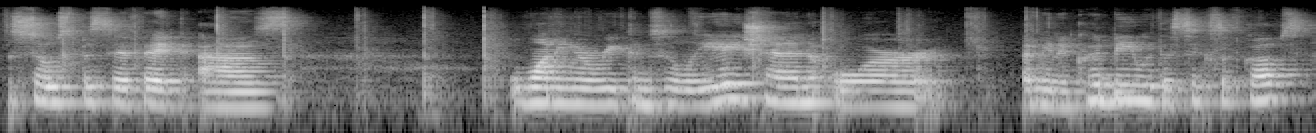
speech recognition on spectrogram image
so specific as wanting a reconciliation or I mean it could be with the Six of Cups.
